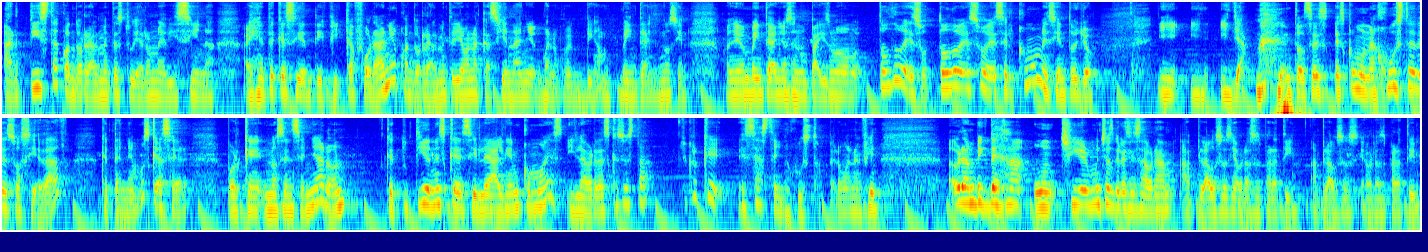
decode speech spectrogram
artista cuando realmente estudiaron medicina. Hay gente que se identifica foráneo cuando realmente llevan acá 100 años, bueno, digan 20 años, no 100, cuando llevan 20 años en un país nuevo. Todo eso, todo eso es el cómo me siento yo. Y, y, ya. Entonces es como un ajuste de sociedad que tenemos que hacer porque nos enseñaron que tú tienes que decirle a alguien cómo es. Y la verdad es que eso está, yo creo que es hasta injusto, pero bueno, en fin. Abraham Big deja un cheer. Muchas gracias, Abraham. Aplausos y abrazos para ti. Aplausos y abrazos para ti.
